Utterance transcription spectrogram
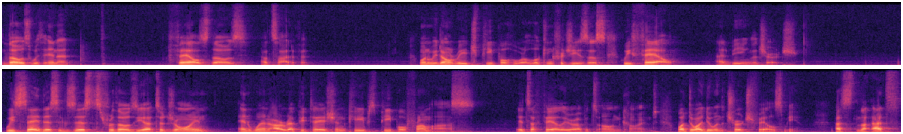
those within it, fails those outside of it. When we don't reach people who are looking for Jesus, we fail at being the church. We say this exists for those yet to join, and when our reputation keeps people from us, it's a failure of its own kind. What do I do when the church fails me? That's, not, that's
